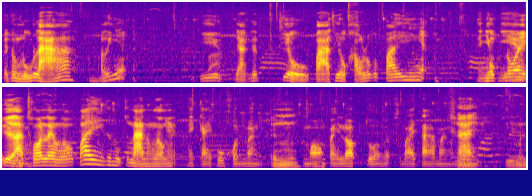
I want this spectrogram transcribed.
ไม่ต้องหรูหราอะไรเงี้ยที่อยากจะ เที่ยวป่าเที่ยวเขาเราก็ไปเงี้ยให้งเงียบบน้อยๆเอออาทรอะไรของเราไปสนุกสนานของเราเงี้ยให้ไกลผู้คนบ้างอืม มองไปรอบตัวแบบสบายตาบ้างใช่ ทีมัน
